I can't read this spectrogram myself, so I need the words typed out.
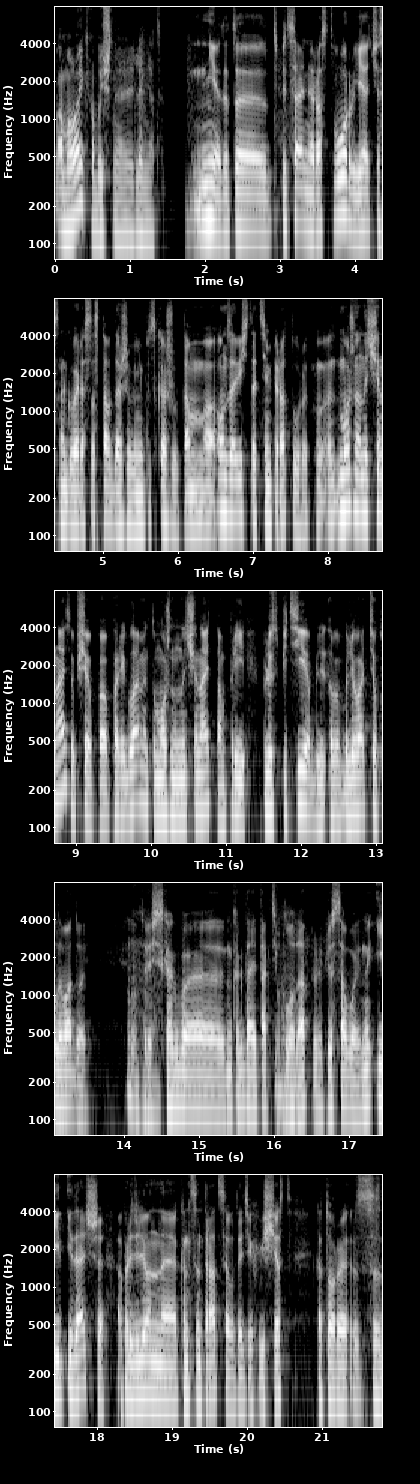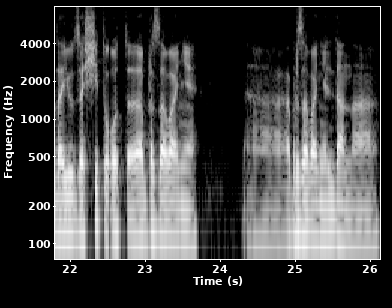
омывайка обычная или нет? Нет, это специальный раствор. Я, честно говоря, состав даже его не подскажу. Там а, он зависит от температуры. Можно начинать вообще по, по регламенту, можно начинать там при плюс 5 обливать теплой водой. Угу. То есть, как бы, ну, когда и так тепло, угу. да, плюсовой. Ну и, и дальше определенная концентрация вот этих веществ, которые создают защиту от образования, образования льда на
